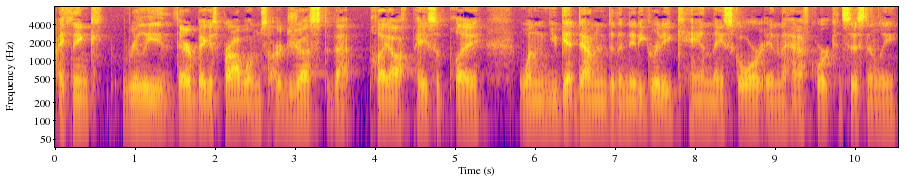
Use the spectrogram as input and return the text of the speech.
I think really their biggest problems are just that playoff pace of play. When you get down into the nitty gritty, can they score in the half court consistently?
